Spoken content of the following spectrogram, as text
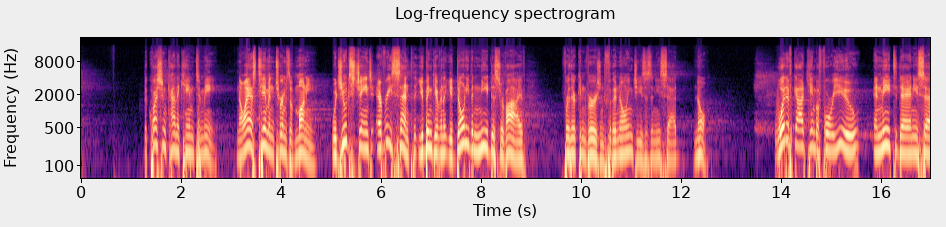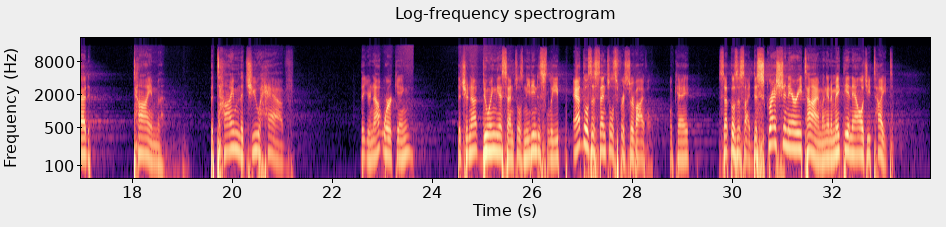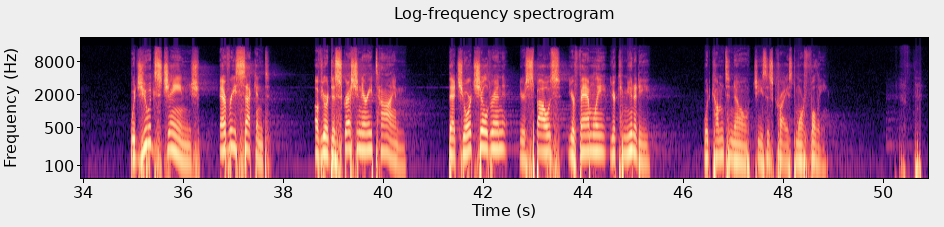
the question kind of came to me. Now, I asked him in terms of money Would you exchange every cent that you've been given that you don't even need to survive for their conversion, for their knowing Jesus? And he said, No. What if God came before you and me today and he said, Time, the time that you have, that you're not working, that you're not doing the essentials, needing to sleep, add those essentials for survival, okay? Set those aside. Discretionary time, I'm going to make the analogy tight. Would you exchange every second of your discretionary time that your children your spouse, your family, your community would come to know Jesus Christ more fully.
